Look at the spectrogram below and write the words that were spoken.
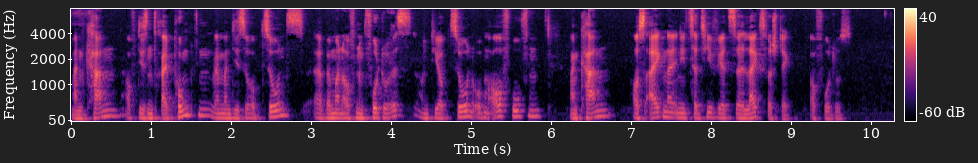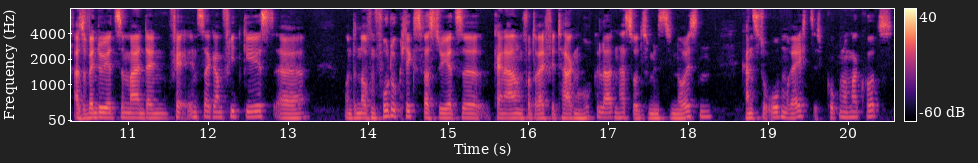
man kann auf diesen drei Punkten, wenn man diese Options, äh, wenn man auf einem Foto ist und die Option oben aufrufen, man kann aus eigener Initiative jetzt äh, Likes verstecken auf Fotos. Also wenn du jetzt mal in deinen Fe- Instagram-Feed gehst äh, und dann auf ein Foto klickst, was du jetzt, äh, keine Ahnung, vor drei, vier Tagen hochgeladen hast, oder zumindest die neuesten, kannst du oben rechts, ich gucke noch mal kurz,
